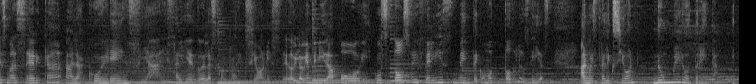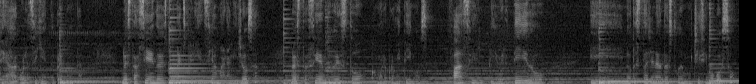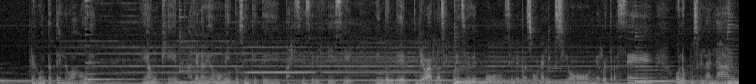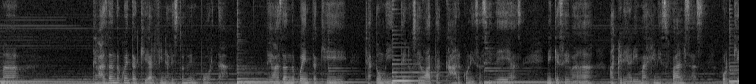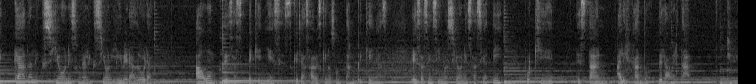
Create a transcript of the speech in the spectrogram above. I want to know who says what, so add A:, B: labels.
A: vez más cerca a la coherencia y saliendo de las contradicciones. Te doy la bienvenida hoy, gustosa y felizmente, como todos los días, a nuestra lección número 30. Y te hago la siguiente pregunta. ¿No está haciendo esto una experiencia maravillosa? ¿No está haciendo esto, como lo prometimos, fácil, divertido, y no te está llenando esto de muchísimo gozo, pregúntatelo ahora. Y aunque hayan habido momentos en que te pareciese difícil, en donde llevar la secuencia de, hoy se me pasó una lección, me retrasé o no puse la alarma, te vas dando cuenta que al final esto no importa. Te vas dando cuenta que ya tu mente no se va a atacar con esas ideas, ni que se va a crear imágenes falsas, porque cada lección es una lección liberadora, aún de esas pequeñeces que ya sabes que no son tan pequeñas, esas insinuaciones hacia ti, porque te están alejando de la verdad.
